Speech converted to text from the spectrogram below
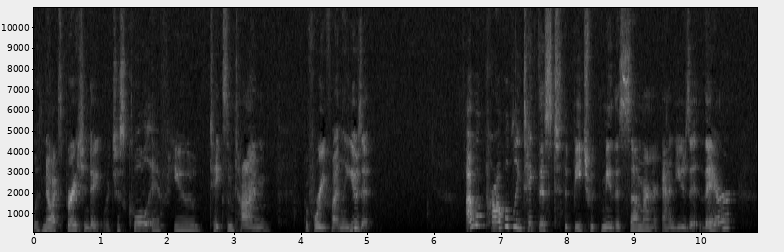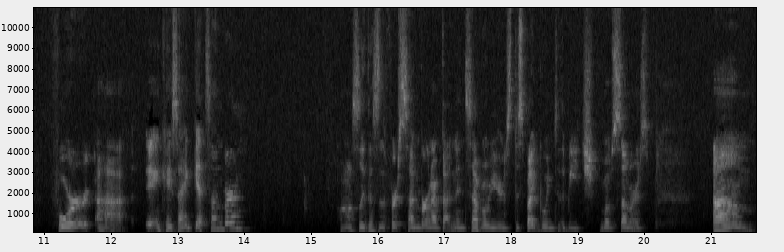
with no expiration date, which is cool if you take some time before you finally use it. I will probably take this to the beach with me this summer and use it there for uh, in case I get sunburn. Honestly, this is the first sunburn I've gotten in several years, despite going to the beach most summers. Um,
